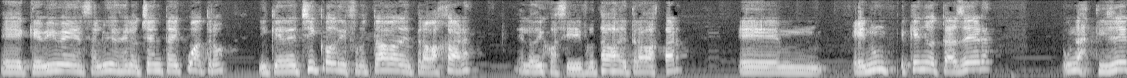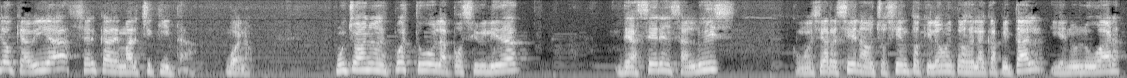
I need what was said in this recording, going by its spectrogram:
eh, que vive en San Luis desde el 84 y que de chico disfrutaba de trabajar, él lo dijo así, disfrutaba de trabajar em, en un pequeño taller, un astillero que había cerca de Mar Chiquita. Bueno, muchos años después tuvo la posibilidad de hacer en San Luis, como decía recién, a 800 kilómetros de la capital y en un lugar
